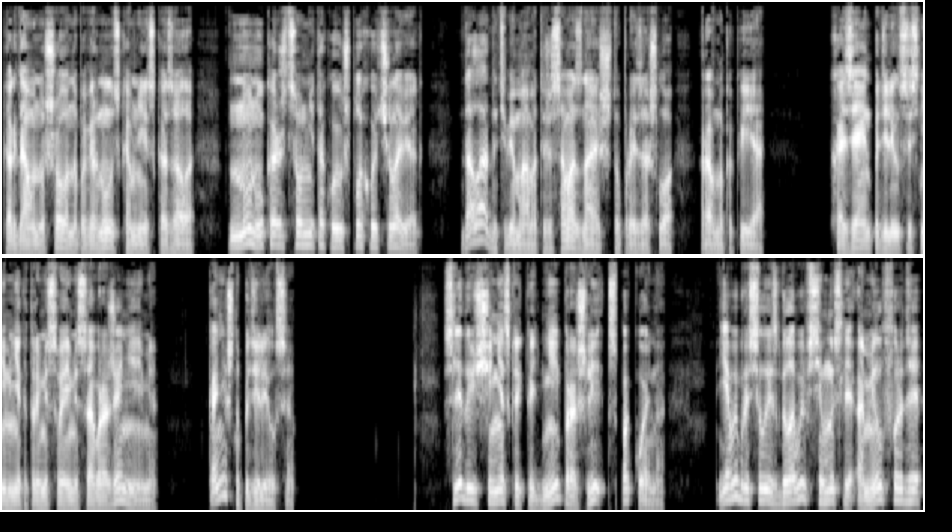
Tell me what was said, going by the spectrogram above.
Когда он ушел, она повернулась ко мне и сказала, «Ну-ну, кажется, он не такой уж плохой человек». «Да ладно тебе, мама, ты же сама знаешь, что произошло, равно как и я». Хозяин поделился с ним некоторыми своими соображениями. Конечно, поделился. Следующие несколько дней прошли спокойно. Я выбросила из головы все мысли о Милфорде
